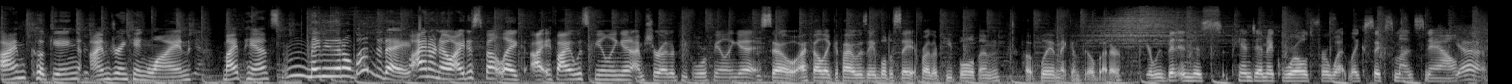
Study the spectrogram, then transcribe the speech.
I'm cooking, I'm drinking wine. Yeah. My pants, mm, maybe they don't button today. I don't know. I just felt like I, if I was feeling it, I'm sure other people were feeling it. So I felt like if I was able to say it for other people, then hopefully it'd make them feel better. Yeah, we've been in this pandemic world for what, like six months now. Yeah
